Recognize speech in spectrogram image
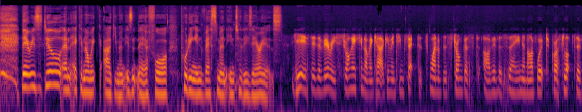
there is still an economic argument, isn't there, for putting investment into these areas? Yes, there's a very strong economic argument. In fact, it's one of the strongest I've ever seen, and I've worked across lots of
